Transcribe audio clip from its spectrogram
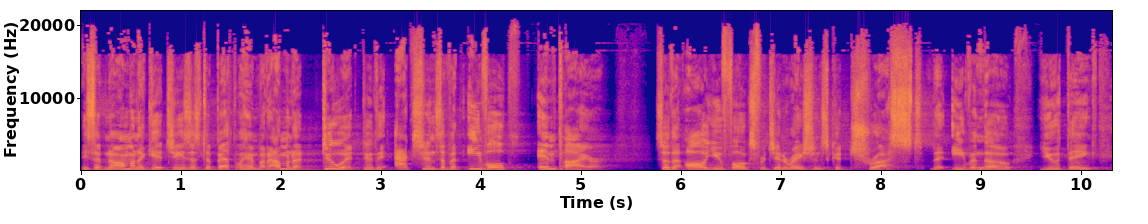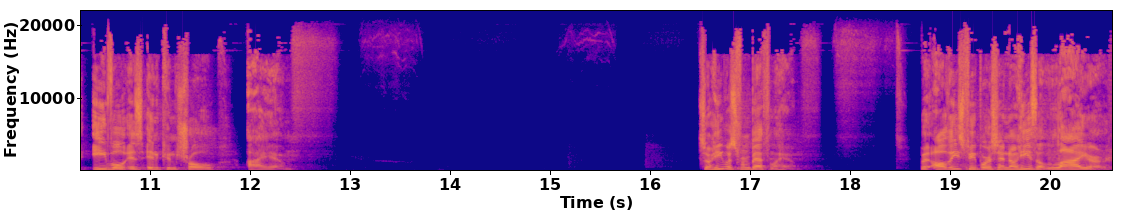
He said, No, I'm gonna get Jesus to Bethlehem, but I'm gonna do it through the actions of an evil empire so that all you folks for generations could trust that even though you think evil is in control, I am. So he was from Bethlehem. But all these people are saying, no, he's a liar.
